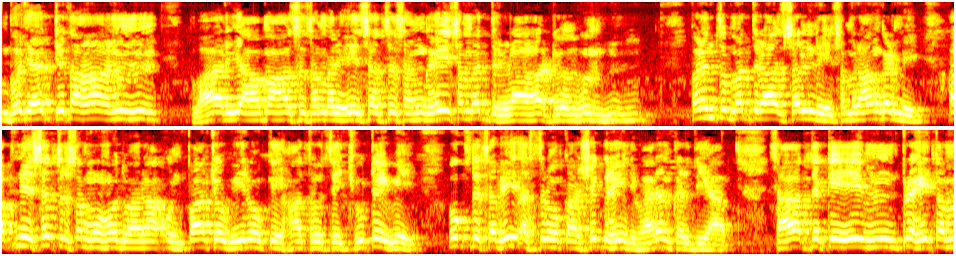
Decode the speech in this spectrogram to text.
भुजच्युतान वार्यामास समरे सत्संग समुद्राट परंतु मद्राज सल ने सम्रांगण में अपने शस्त्र समूहों द्वारा उन पाँचों वीरों के हाथों से छूटे हुए उक्त सभी अस्त्रों का शीघ्र ही निवारण कर दिया। सात के प्रहितम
